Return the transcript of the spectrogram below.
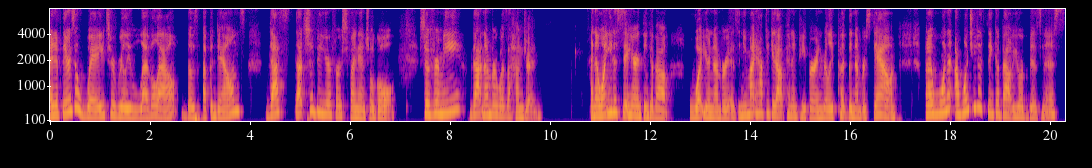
And if there's a way to really level out those up and downs, that's that should be your first financial goal. So for me, that number was 100. And I want you to sit here and think about what your number is. And you might have to get out pen and paper and really put the numbers down. But I want to, I want you to think about your business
